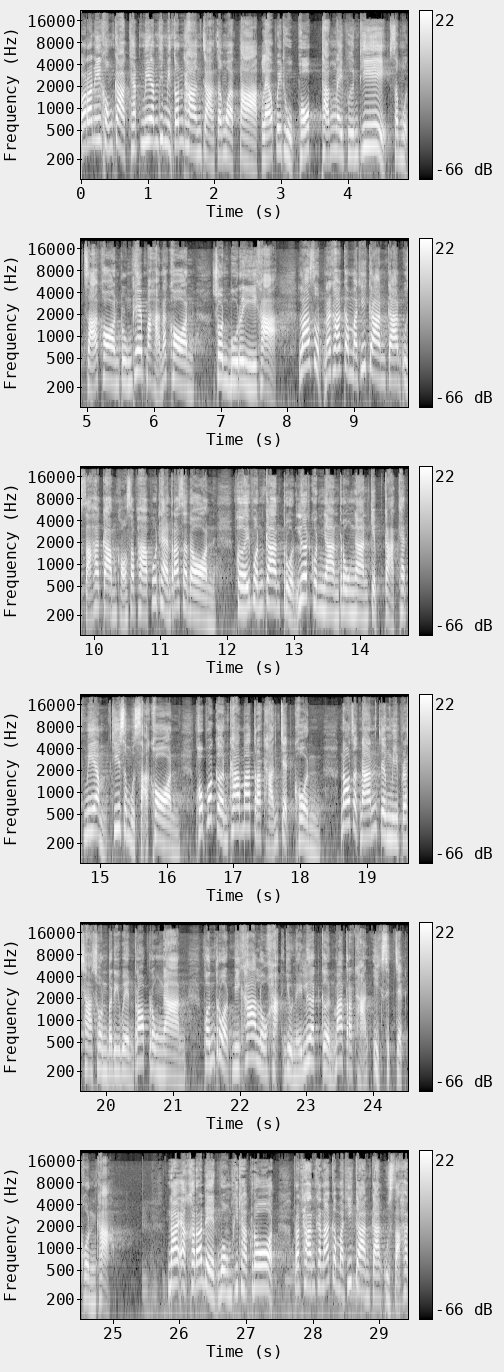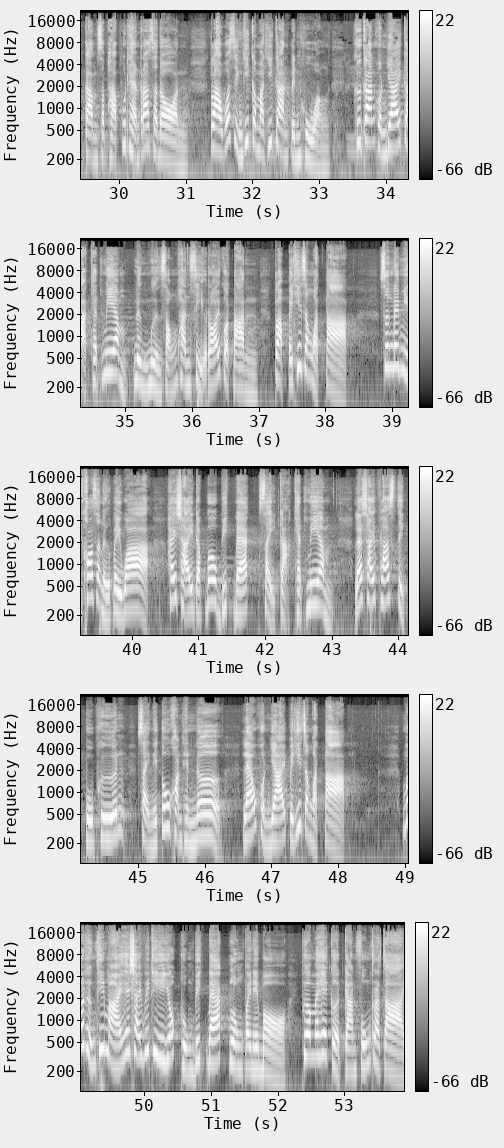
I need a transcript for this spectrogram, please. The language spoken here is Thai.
กรณีของกากแคดเมียมที่มีต้นทางจากจังหวัดตากแล้วไปถูกพบทั้งในพื้นที่สมุทรสาคร กรุงเทพมหานคร ชนบุรีค่ะ ล่าสุดนะคะกรรมธิการการอุตสาหกรรมของสภาผู้แทนราษฎร เผยผลการตรวจเลือดคนงานโรงงานเก็บกากแคดเมียมที่สมุทรสาคร พบว่าเกินค่ามาตรฐาน 7 คน นอกจากนั้นยังมีประชาชนบริเวณรอบโรงงาน ผลตรวจมีค่าโลหะอยู่ในเลือดเกินมาตรฐานอีก 17 คนค่ะ นายอัครเดชวงพิทักษ์โรธประธานคณะกรรมการการอุตสาหกรรมสภาผู้แทนราษฎร กล่าวว่าสิ่งที่กรรมการเป็นห่วง คือการขนย้ายกากแคดเมียม 12,400 กว่าตัน กลับไปที่จังหวัดตาก ซึ่งได้มีข้อเสนอไปว่าให้ใช้ดับเบิลบิ๊กแบ็กใส่กากแคดเมียม และใช้พลาสติกปูพื้น ใส่ในตู้คอนเทนเนอร์ แล้วขนย้ายไปที่จังหวัดตาก เมื่อถึงที่หมายให้ใช้วิธียกถุงบิ๊กแบ็กลงไปในบ่อ เพื่อไม่ให้เกิดการฟุ้งกระจาย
